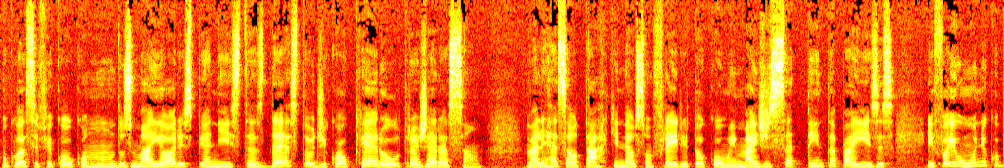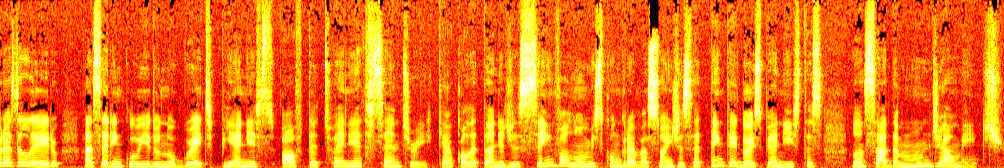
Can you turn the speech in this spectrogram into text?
o classificou como um dos maiores pianistas desta ou de qualquer outra geração. Vale ressaltar que Nelson Freire tocou em mais de 70 países e foi o único brasileiro a ser incluído no Great Pianists of the 20th Century, que é a coletânea de 100 volumes com gravações de 72 pianistas lançada mundialmente.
